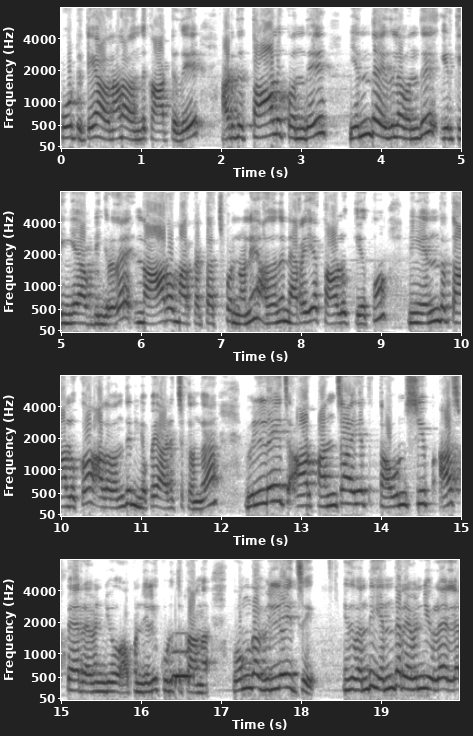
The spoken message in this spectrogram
போட்டுட்டே அதனால் அது வந்து காட்டுது. அடுத்து தாளுக்கு வந்து எந்த இதில் வந்து இருக்கீங்க அப்படிங்கிறத இந்த ஆரோ மார்க்கை டச் பண்ணோன்னே அது வந்து நிறைய தாலுக் கேட்கும் நீங்கள் எந்த தாலுக்கோ அதை வந்து நீங்கள் போய் அடிச்சுக்கோங்க. Village or panchayat township as per revenue அப்படின்னு சொல்லி கொடுத்துருக்காங்க. உங்கள் வில்லேஜ் இது வந்து எந்த ரெவென்யூவில் இல்லை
